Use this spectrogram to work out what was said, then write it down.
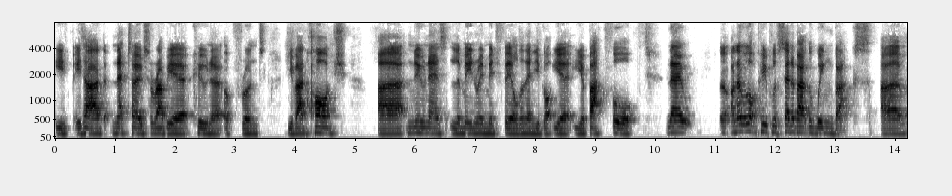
he's had Neto, Sarabia, Cunha up front. You've had Hodge, uh, Nunes, Lemina in midfield, and then you've got your your back four. Now, uh, I know a lot of people have said about the wing backs. Um,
